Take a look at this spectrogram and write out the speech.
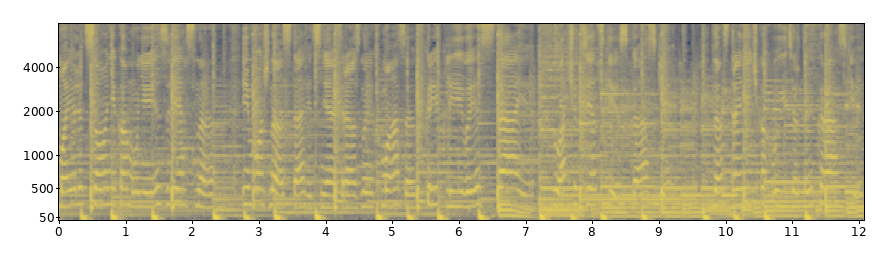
Мое лицо никому не известно. И можно оставить снять разных масок. Крикливые стаи Плачут детские сказки. На страничках вытерты краски.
